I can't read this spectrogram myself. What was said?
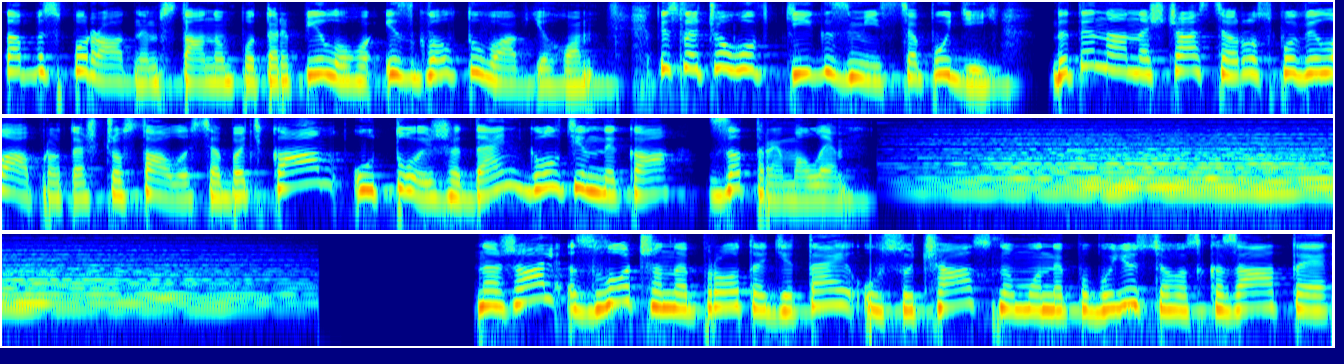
та безпорадним станом потерпілого і зґвалтував його. Після чого втік з місця подій. Дитина, на щастя, розповіла про те, що сталося батькам. У той же день гвалтівника затримали. На жаль, злочини проти дітей у сучасному, не побоюсь цього сказати,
